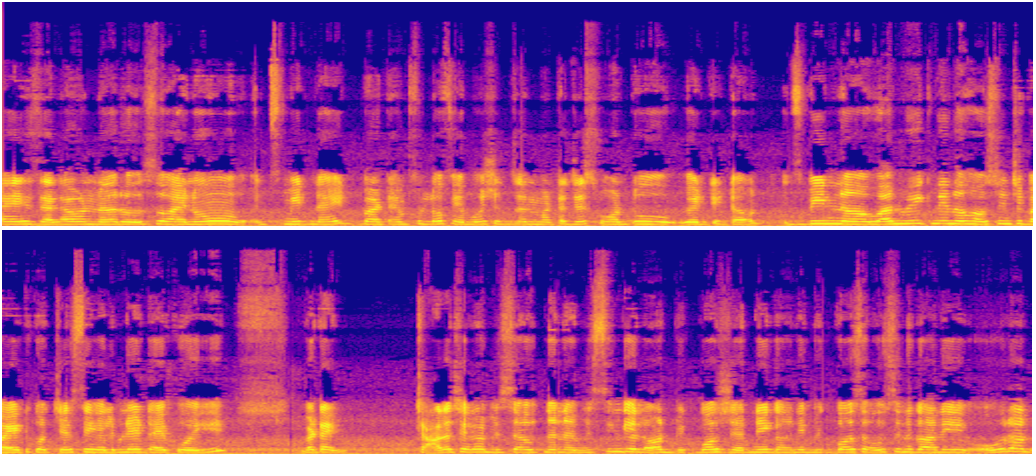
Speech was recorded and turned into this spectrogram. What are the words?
గాయస్ ఎలా ఉన్నారు? So I know it's midnight but I'm full of emotions అనమాట just want to vent it out it's been one week నేను హౌస్ నుంచి బయటకు వచ్చేసి ఎలిమినేట్ అయిపోయి బట్ ఐ చాలా చాలా మిస్ అవుతున్నాను. I missing a lot Bigg Boss journey కానీ బిగ్ బాస్ హౌస్ని కానీ ఓవరాల్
